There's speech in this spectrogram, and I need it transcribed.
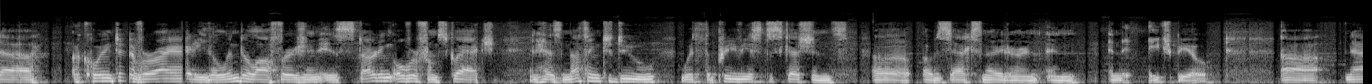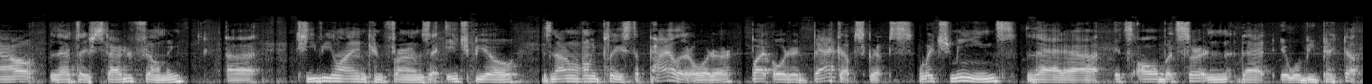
uh, according to Variety, the Lindelof version is starting over from scratch and has nothing to do with the previous discussions uh, of Zack Snyder and, and, and HBO. Uh, now that they've started filming, uh, TV Line confirms that HBO has not only placed a pilot order, but ordered backup scripts, which means that uh, it's all but certain that it will be picked up.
